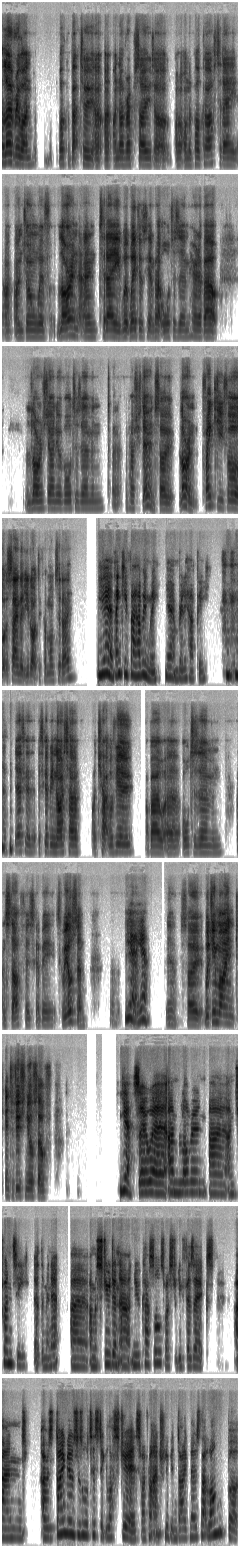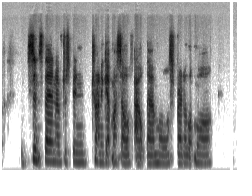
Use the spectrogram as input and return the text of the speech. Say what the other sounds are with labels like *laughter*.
Hello, everyone. Welcome back to uh, another episode uh, on the podcast. Today, I- am joined with Lauren, and today we're, we're going to see about autism, hearing about Lauren's journey with autism and, uh, and how she's doing. So, Lauren, thank you for saying that you'd like to come on today. Yeah, thank you for having me. Yeah, I'm really happy. yeah, *laughs* yeah, it's gonna, it's gonna be nice to have a chat with you about uh, autism and, and stuff. It's gonna be it's gonna be awesome. Uh, yeah, yeah, yeah. So, would you mind introducing yourself yeah, so uh, I'm Lauren. Uh, I'm 20 at the minute. Uh, I'm a student at Newcastle, so I study physics. And I was diagnosed as autistic last year, so I've not actually been diagnosed that long. But since then, I've just been trying to get myself out there more, spread a lot more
